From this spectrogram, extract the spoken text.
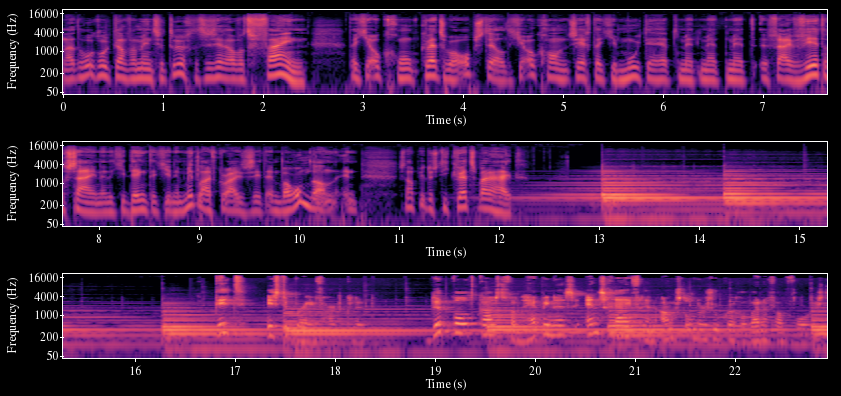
dat hoor ik dan van mensen terug. Dat ze zeggen, oh wat fijn dat je ook gewoon kwetsbaar opstelt. Dat je ook gewoon zegt dat je moeite hebt met, met, met 45 zijn. En dat je denkt dat je in een midlife crisis zit. En waarom dan? En snap je dus die kwetsbaarheid. Dit is de Braveheart Club. De podcast van happiness en schrijver en angstonderzoeker Rowanne van Voorst.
